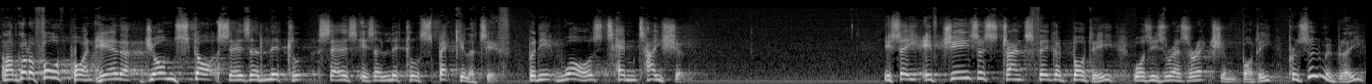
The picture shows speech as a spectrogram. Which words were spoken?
And I've got a fourth point here that John Stott says a little says is a little speculative, but it was temptation. You see, if Jesus' transfigured body was his resurrection body, presumably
